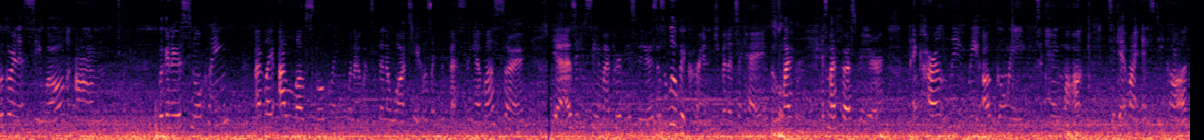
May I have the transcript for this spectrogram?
we're going to SeaWorld. Um, we're gonna go snorkeling. I like I love snorkeling. When I went to Vanuatu, it was like the best thing ever. So yeah, as you can see in my previous videos, it's a little bit cringe, but it's okay. It was my it's my first video, and currently we are going to Kmart to get my SD card.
